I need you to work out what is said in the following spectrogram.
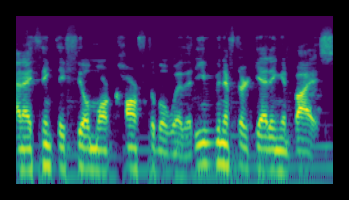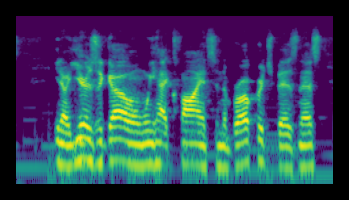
and I think they feel more comfortable with it even if they're getting advice. You know, years ago when we had clients in the brokerage business,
